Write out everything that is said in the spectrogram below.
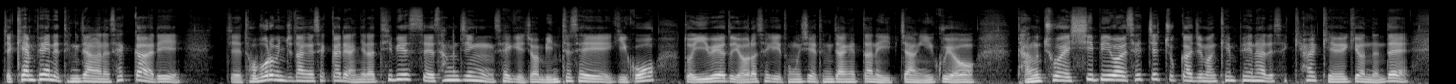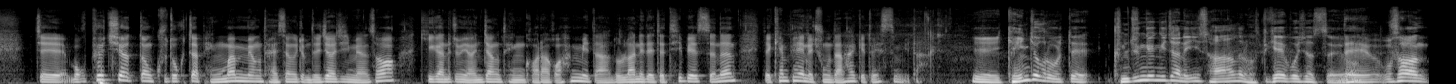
이제 캠페인에 등장하는 색깔이 이제 더불어민주당의 색깔이 아니라 TBS의 상징 색이죠. 민트색이고 또 이외에도 여러 색이 동시에 등장했다는 입장이고요. 당초에 12월 셋째 주까지만 캠페인을 할 계획이었는데 이제 목표치였던 구독자 100만 명 달성이 좀 늦어지면서 기간이 좀 연장된 거라고 합니다. 논란이 되자 TBS는 이제 캠페인을 중단하기도 했습니다. 예, 개인적으로 볼 때 금준경 기자는 이 사안을 어떻게 보셨어요? 네, 우선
